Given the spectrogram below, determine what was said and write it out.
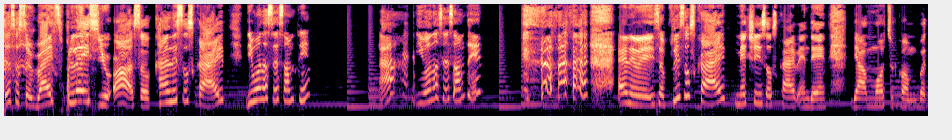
this is the right place you are. So kindly subscribe. Do you want to say something? Huh? You want to say something? anyway so please subscribe make sure you subscribe and then there are more to come but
